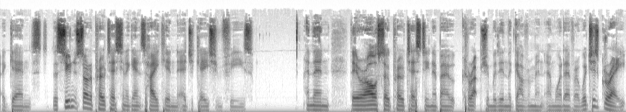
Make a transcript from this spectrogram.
against the students started protesting against hiking education fees and then they were also protesting about corruption within the government and whatever, which is great,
